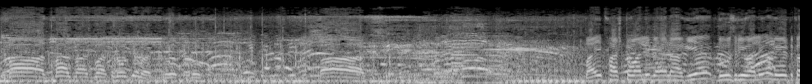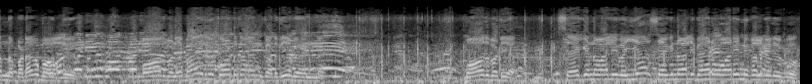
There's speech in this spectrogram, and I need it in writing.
बस बस बस बस रोके बस, रोको रोको। बस। भाई फ़र्स्ट वाली बहन आ गई है, दूसरी वाली का वेट करना पड़ेगा बहुत देर। बहुत बढ़िया। भाई रिकॉर्ड कायम कर दिया बहन ने। बहुत बढ़िया। सेकंड वाली भैया सेकंड वाली बहन वारी निकल के देखो।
